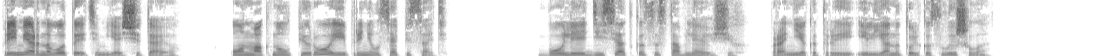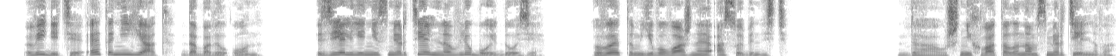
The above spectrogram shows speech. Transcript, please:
«Примерно вот этим, я считаю». Он макнул перо и принялся писать. Более десятка составляющих. Про некоторые Ильяна только слышала. «Видите, это не яд», — добавил он. Зелье не смертельно в любой дозе. В этом его важная особенность. «Да уж, не хватало нам смертельного»,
